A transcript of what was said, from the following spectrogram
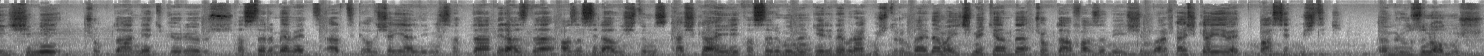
Değişimi çok daha net görüyoruz. Tasarım evet artık alışa geldiğimiz hatta biraz da fazlasıyla alıştığımız Kaşkai tasarımını geride bırakmış durumdaydı ama iç mekanda çok daha fazla değişim var. Kaşkai evet bahsetmiştik. Ömrü uzun olmuş.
